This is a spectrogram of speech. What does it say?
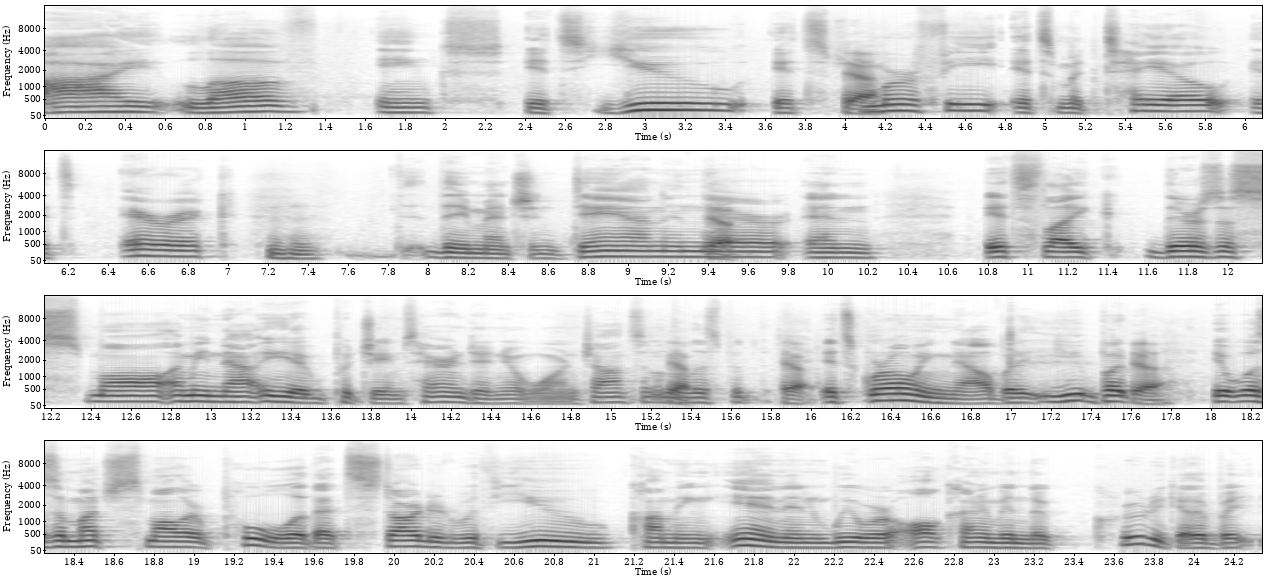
"I love inks. It's you, it's Yeah. Murphy, it's Mateo, it's Eric. Th- They mentioned Dan in Mm-hmm. Yep. there, and it's like there's a small. I mean, now you put James Harren, Daniel Warren Johnson on Yep. the list, but Yep. it's growing now. But it, you, but Yeah. it was a much smaller pool that started with you coming in, and we were all kind of in the crew together. But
